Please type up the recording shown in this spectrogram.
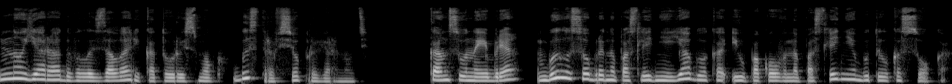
но я радовалась за Ларри, который смог быстро все провернуть. К концу ноября было собрано последнее яблоко и упакована последняя бутылка сока.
